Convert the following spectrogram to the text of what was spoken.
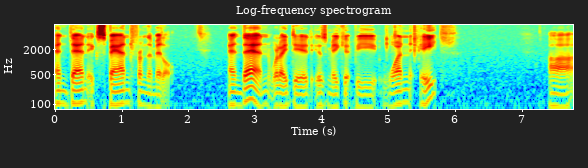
and then expand from the middle. And then what I did is make it be 1 8 uh,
